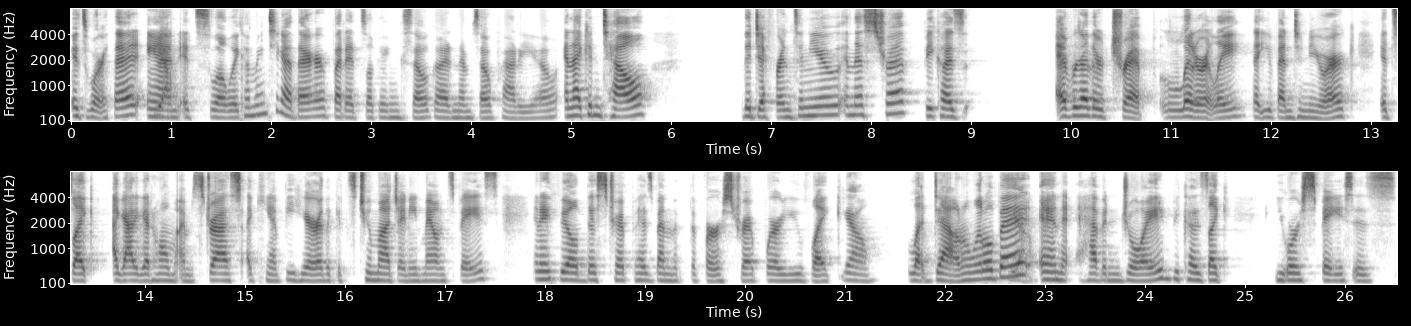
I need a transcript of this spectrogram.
it's worth it, Yeah. and it's slowly coming together. But it's looking so good, and I'm so proud of you. And I can tell the difference in you in this trip because every other trip, literally, that you've been to New York, it's like, I got to get home. I'm stressed. I can't be here. Like, it's too much. I need my own space. And I feel this trip has been the, first trip where you've like Yeah. let down a little bit Yeah. and have enjoyed because like your space is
